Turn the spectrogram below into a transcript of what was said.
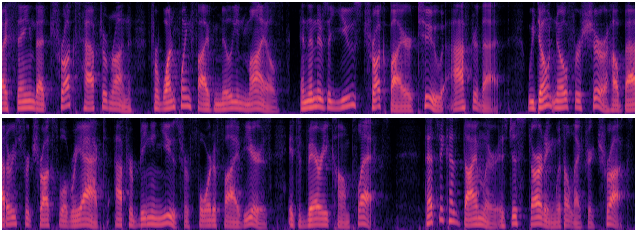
by saying that trucks have to run for 1.5 million miles, and then there's a used truck buyer too after that. We don't know for sure how batteries for trucks will react after being in use for 4 to 5 years. It's very complex. That's because Daimler is just starting with electric trucks,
